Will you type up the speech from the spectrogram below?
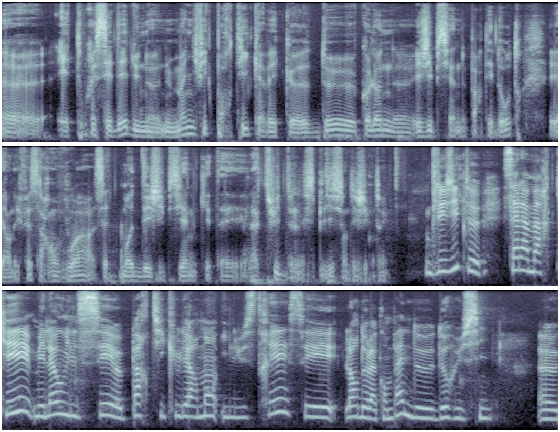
euh, est précédé d'une magnifique portique avec euh, deux colonnes égyptiennes de part et d'autre, et en effet, ça renvoie à cette mode égyptienne qui était la suite de l'expédition d'Égypte. Donc l'Égypte, ça l'a marqué, mais là où il s'est euh, particulièrement illustré, c'est lors de la campagne de, Russie. Euh,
